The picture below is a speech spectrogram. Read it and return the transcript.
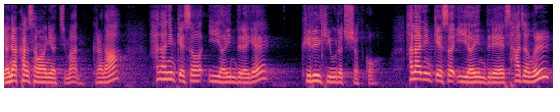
연약한 상황이었지만 그러나 하나님께서 이 여인들에게 귀를 기울여 주셨고 하나님께서 이 여인들의 사정을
